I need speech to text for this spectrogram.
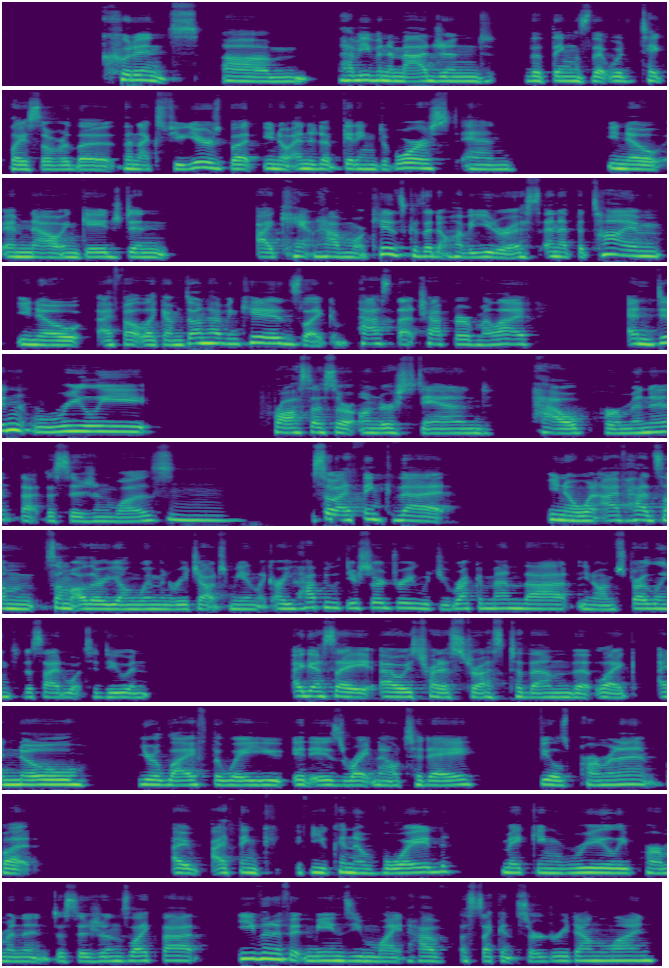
couldn't um, have even imagined the things that would take place over the the next few years but you know ended up getting divorced and you know am now engaged in I can't have more kids because I don't have a uterus. And at the time, you know, I felt like I'm done having kids, like I'm past that chapter of my life, and didn't really process or understand how permanent that decision was. Mm. So I think that you know, when I've had some some other young women reach out to me and like, "Are you happy with your surgery? Would you recommend that?" You know, I'm struggling to decide what to do and I guess I, I always try to stress to them that like I know your life the way you it is right now today feels permanent, but I I think if you can avoid making really permanent decisions like that, even if it means you might have a second surgery down the line,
